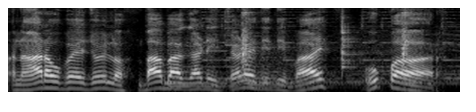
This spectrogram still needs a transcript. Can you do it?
અને આરવભાઈએ જોઈ લો, બાબા ગાડી ચડાવી દીધી. ભાઈ, ઉપર.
